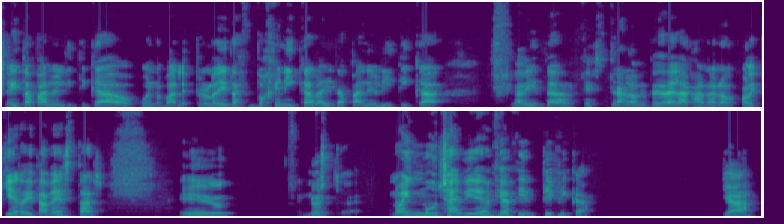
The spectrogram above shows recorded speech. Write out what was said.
la dieta paleolítica, bueno, vale, pero la dieta cetogénica, la dieta paleolítica, la dieta ancestral, lo que te dé la gana, ¿no? Cualquier dieta de estas, eh, no, no, hay mucha evidencia científica. Ya,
